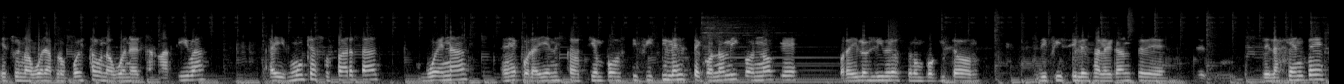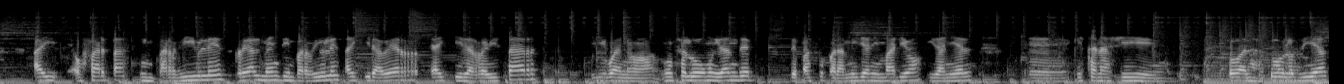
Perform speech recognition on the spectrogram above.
Es una buena propuesta, una buena alternativa. Hay muchas ofertas buenas eh, por ahí en estos tiempos difíciles económicos, ¿no? Que por ahí los libros son un poquito difíciles al alcance de, la gente. Hay ofertas imperdibles, realmente imperdibles. Hay que ir a ver, hay que ir a revisar. Y bueno, un saludo muy grande de paso para Miriam y Mario y Daniel, eh, que están allí todas las, todos los días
